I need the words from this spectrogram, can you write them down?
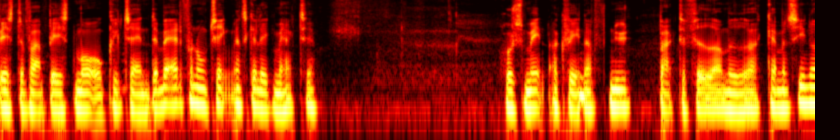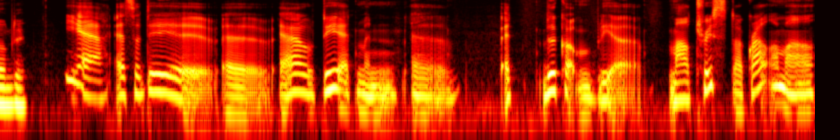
bedstefar, bedstemor, onkel, tante, hvad er det for nogle ting, man skal lægge mærke til? Hos mænd og kvinder, nybagte fædre og mødre. Kan man sige noget om det? Ja, altså det øh, er jo det, at man øh, at vedkommende bliver meget trist og græder meget.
